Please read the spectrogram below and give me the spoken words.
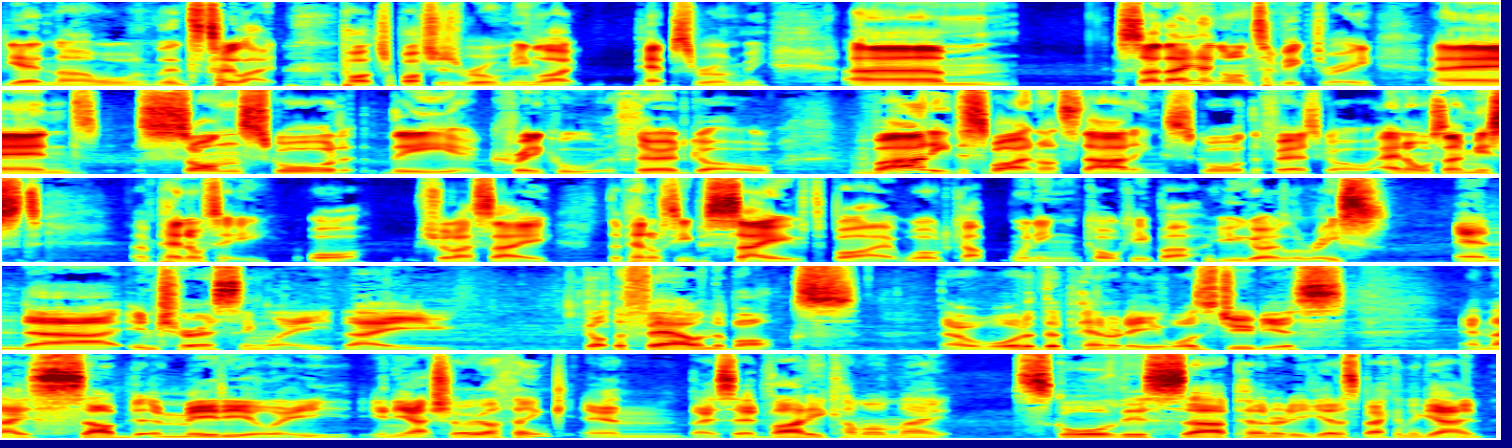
Yeah, no, well, it's too late. Poch, Poch has ruined me, like Pep's ruined me. Um, so they hang on to victory, and Son scored the critical third goal. Vardy, despite not starting, scored the first goal and also missed a penalty, or should I say, the penalty was saved by World Cup winning goalkeeper Hugo Lloris. And uh, interestingly, they got the foul in the box. They awarded the penalty. It was dubious. And they subbed immediately in Iheanacho, I think. And they said, Vardy, come on, mate. Score this uh, penalty. Get us back in the game.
